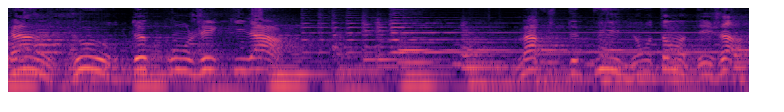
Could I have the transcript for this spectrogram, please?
Quinze jours de congé qu'il a. Marche depuis longtemps déjà.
